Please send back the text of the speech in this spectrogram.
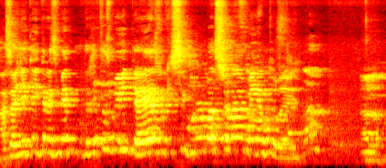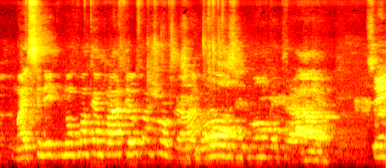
Mas a gente tem 300 300 mil ideias do que segura o relacionamento, né? Ah, Mas se nem- não contemplar Deus vai jogar. Irmãos do trago. Sim.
